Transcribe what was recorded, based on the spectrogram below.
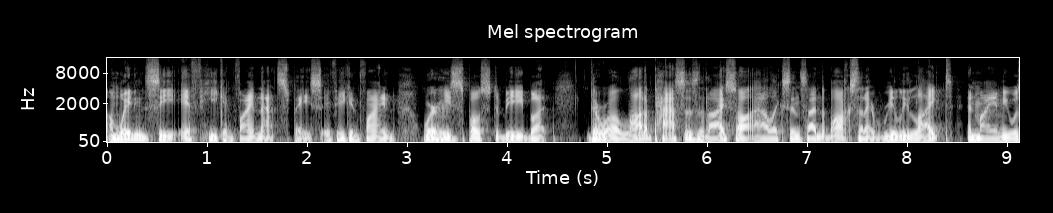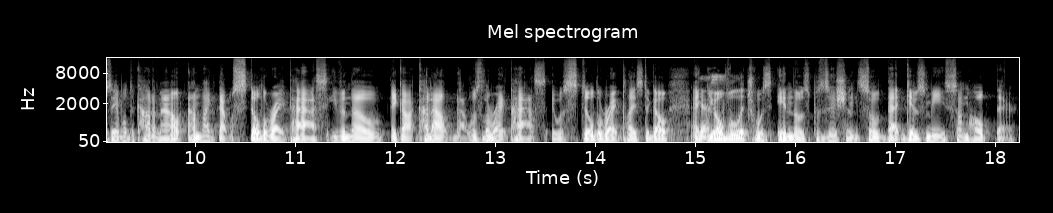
I'm waiting to see if he can find that space, if he can find where he's supposed to be. But there were a lot of passes that I saw Alex inside the box that I really liked, and Miami was able to cut him out. I'm like, that was still the right pass, even though it got cut out. That was the right pass. It was still the right place to go, and Yes. Joveljic was in those positions, so that gives me some hope there.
